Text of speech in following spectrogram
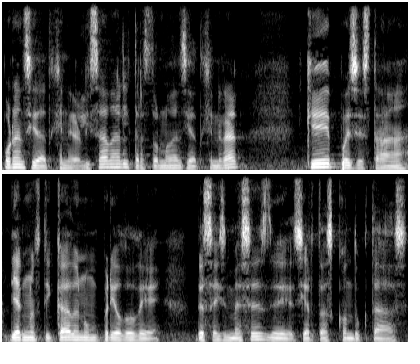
por ansiedad generalizada, el trastorno de ansiedad general, que pues está diagnosticado en un periodo de, de seis meses de ciertas conductas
